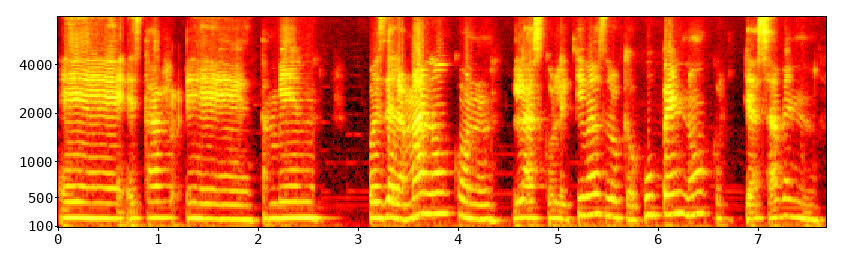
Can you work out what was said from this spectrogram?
eh, estar eh, también pues de la mano con las colectivas, lo que ocupen, ¿no? Ya saben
